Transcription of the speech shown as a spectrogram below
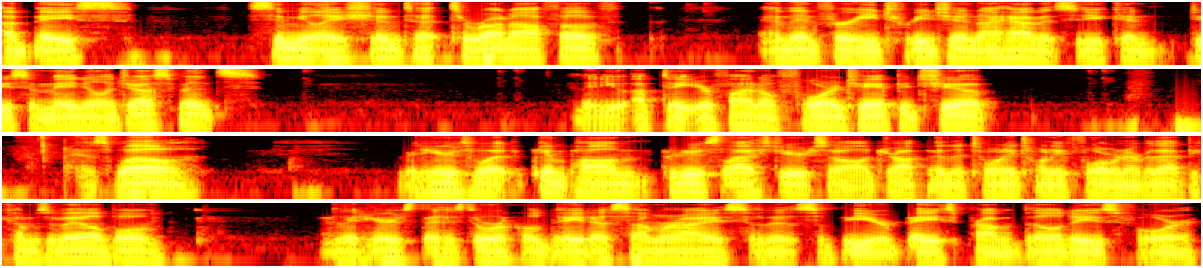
a base simulation to, to run off of. And then for each region, I have it so you can do some manual adjustments. And then you update your final four in championship as well. And here's what KenPom produced last year. So I'll drop in the 2024 whenever that becomes available. And then here's the historical data summarized. So this will be your base probabilities for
